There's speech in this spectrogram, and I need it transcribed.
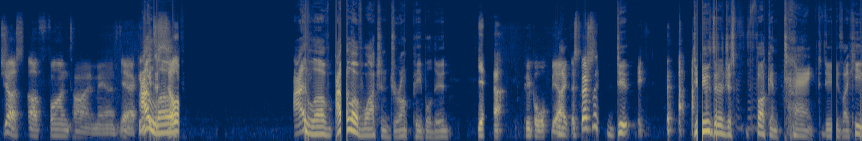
just a fun time, man. Yeah, I love- celebrate. I love I love watching drunk people, dude. Yeah, people. Yeah, Like- especially Dude, dudes that are just fucking tanked, dude. Like he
